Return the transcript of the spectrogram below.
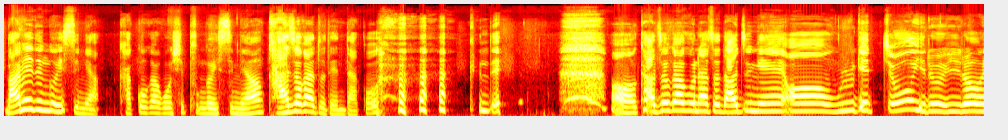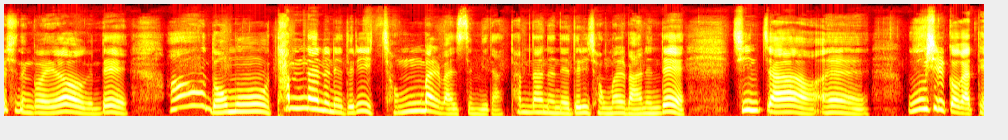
마음에 든 거 있으면 갖고 가고 싶은 거 있으면 가져가도 된다고. 근데 어, 가져가고 나서 나중에, 어, 울겠죠? 이러, 이러시는 거예요. 근데, 아 너무 탐나는 애들이 정말 많습니다. 탐나는 애들이 정말 많은데, 진짜, 예, 우실 것 같아.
